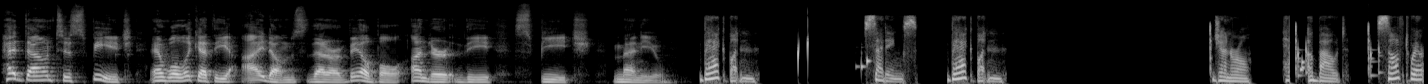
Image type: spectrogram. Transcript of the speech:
head down to speech, and we'll look at the items that are available under the speech menu. Back button. Settings. Back button. General. About. Software.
